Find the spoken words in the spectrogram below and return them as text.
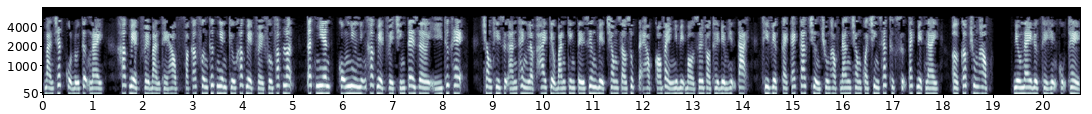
bản chất của đối tượng này, khác biệt về bản thể học và các phương thức nghiên cứu khác biệt về phương pháp luận, tất nhiên, cũng như những khác biệt về chính tê giờ ý thức hệ. Trong khi dự án thành lập hai tiểu ban kinh tế riêng biệt trong giáo dục đại học có vẻ như bị bỏ rơi vào thời điểm hiện tại, thì việc cải cách các trường trung học đang trong quá trình xác thực sự tách biệt này, ở cấp trung học. Điều này được thể hiện cụ thể,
